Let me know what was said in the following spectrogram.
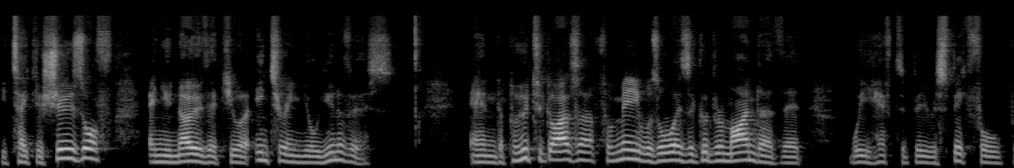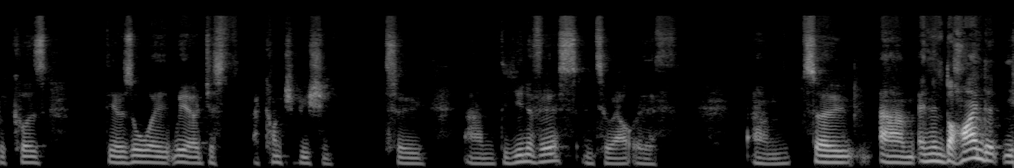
You take your shoes off and you know that you are entering your universe. And the Pohutu geyser for me was always a good reminder that we have to be respectful because there is always we are just a contribution to um, the universe and to our earth. Um, so um, and then behind it you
